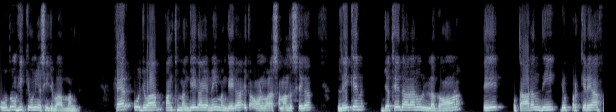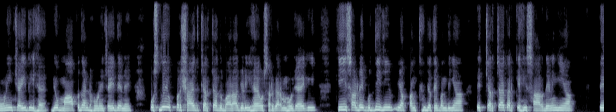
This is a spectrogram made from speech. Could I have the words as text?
ਉਦੋਂ ਹੀ ਕਿਉਂ ਨਹੀਂ ਅਸੀਂ ਜਵਾਬ ਮੰਗਦੇ? ਖੈਰ, ਉਹ ਜਵਾਬ ਪੰਥ ਮੰਗੇਗਾ ਜਾਂ ਨਹੀਂ ਮੰਗੇਗਾ, ਇਹ ਤਾਂ ਆਉਣ ਵਾਲਾ ਸਮਾਂ ਦੱਸੇਗਾ। ਲੇਕਿਨ ਜਥੇਦਾਰਾਂ ਨੂੰ ਲਗਾਉਣ ਤੇ ਉਤਾਰਨ ਦੀ ਜੋ ਪ੍ਰਕਿਰਿਆ ਹੋਣੀ ਚਾਹੀਦੀ ਹੈ, ਜੋ ਮਾਪਦੰਡ ਹੋਣੇ ਚਾਹੀਦੇ ਨੇ ਉਸ ਦੇ ਉੱਪਰ ਸ਼ਾਇਦ ਚਰਚਾ ਦੁਬਾਰਾ ਜਿਹੜੀ ਹੈ ਉਹ ਸਰਗਰਮ ਹੋ ਜਾਏਗੀ ਕਿ ਸਾਡੇ ਬੁੱਧੀਜੀਵ ਜਾਂ ਪੰਥਕ ਜਥੇਬੰਦੀਆਂ ਇਹ ਚਰਚਾ ਕਰਕੇ ਹੀ ਸਾਰ ਦੇਣਗੀਆਂ ਤੇ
